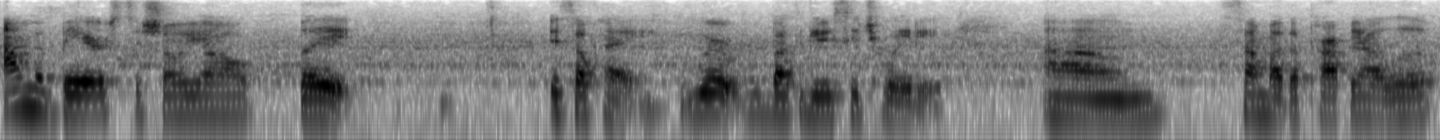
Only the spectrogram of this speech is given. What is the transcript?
I'm embarrassed to show y'all but it's okay. We're, we're about to get it situated. Um so i'm about to prop y'all up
